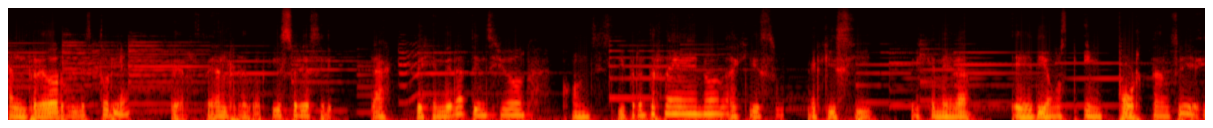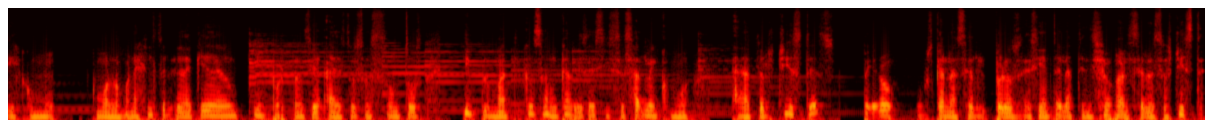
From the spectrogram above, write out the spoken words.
alrededor de la historia, alrededor de la historia se se genera tensión con diferentes reinos. Aquí, es, aquí sí se genera, eh, digamos, importancia y como, como lo maneja el historia, aquí le dan importancia a estos asuntos diplomáticos, aunque a veces sí se salen como a hacer chistes, pero buscan hacer, pero se siente la tensión al hacer esos chistes.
